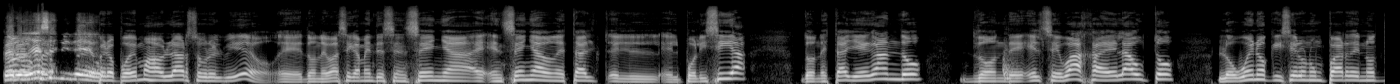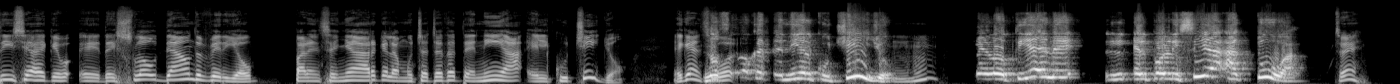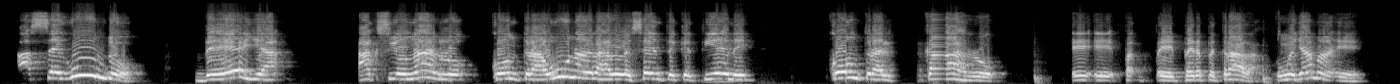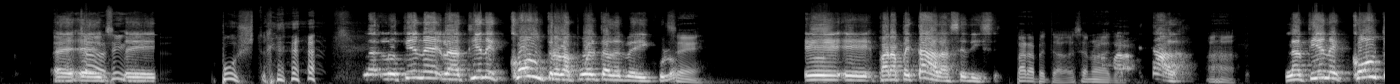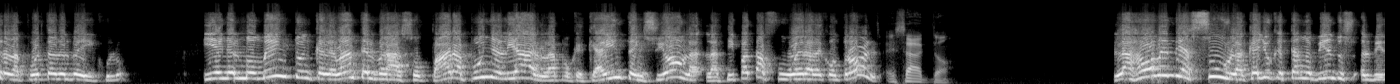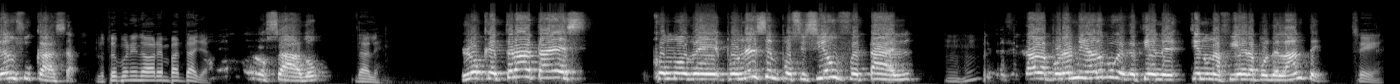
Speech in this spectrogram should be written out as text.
Pero No, en ese video, Pero podemos hablar sobre el video, eh, donde básicamente se enseña, eh, enseña dónde está el, el- el policía, dónde está llegando, donde él se baja del auto. Lo bueno que hicieron un par de noticias es que eh, they slowed down the video para enseñar que la muchacha tenía el cuchillo. Again, no solo que tenía el cuchillo, Ujú, que lo tiene, el policía actúa sí, a segundo de ella accionarlo contra una de las adolescentes que tiene contra el carro eh, eh, pa- eh, perpetrada. ¿Cómo se llama? Eh, sí. pushed. la, lo tiene, la tiene contra la puerta del vehículo. sí, Eh, eh, parapetada, se dice. parapetada, esa no la tengo. Parapetada. Ajá. la tiene contra la puerta del vehículo y en el momento en que levanta el brazo para apuñalearla, porque que hay intención, la, la tipa está fuera de control. Exacto. La joven de azul, aquellos que están viendo el video en su casa, Lo estoy poniendo ahora en pantalla. rosado, Dale. lo que trata es como de ponerse en posición fetal, Por el miedo, porque que tiene, tiene una fiera por delante. Sí.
